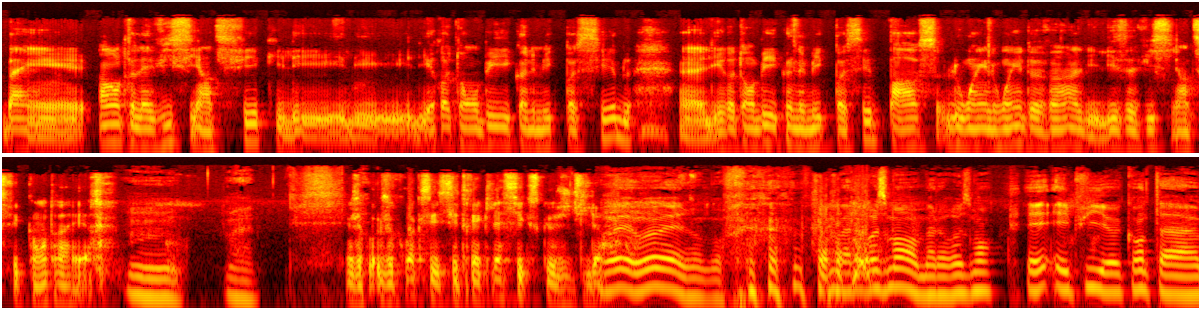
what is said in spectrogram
ben, entre l'avis scientifique et les, les, les retombées économiques possibles, euh, les retombées économiques possibles passent loin, loin devant les, avis scientifiques contraires. Mmh, je, crois que c'est très classique ce que je dis là. Oui, oui, malheureusement, malheureusement. Et, et puis, euh, quant à,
